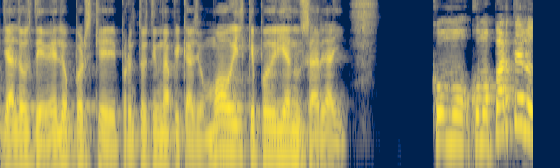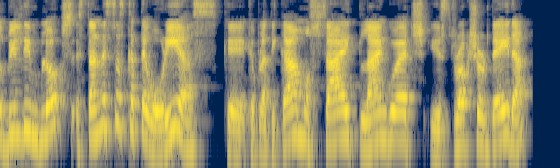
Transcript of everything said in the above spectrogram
Ya los developers que de pronto tienen una aplicación móvil, ¿qué podrían usar ahí? Como, como parte de los building blocks están estas categorías que, que platicábamos, Site, Language y Structured Data.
